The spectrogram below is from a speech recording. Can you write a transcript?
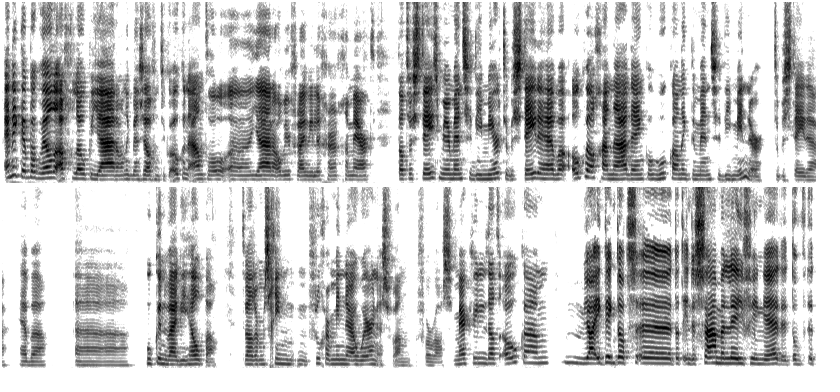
En ik heb ook wel de afgelopen jaren, want ik ben zelf natuurlijk ook een aantal eh, jaren alweer vrijwilliger, gemerkt dat er steeds meer mensen die meer te besteden hebben, ook wel gaan nadenken hoe kan ik de mensen die minder te besteden hebben, eh, hoe kunnen wij die helpen? Terwijl er misschien vroeger minder awareness van voor was. Merken jullie dat ook? ehm? Hmm, Ja, ik denk dat, eh, dat in de samenleving, hè, het, het,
